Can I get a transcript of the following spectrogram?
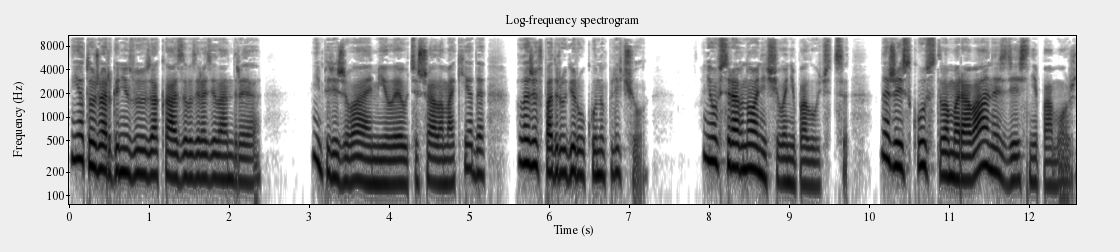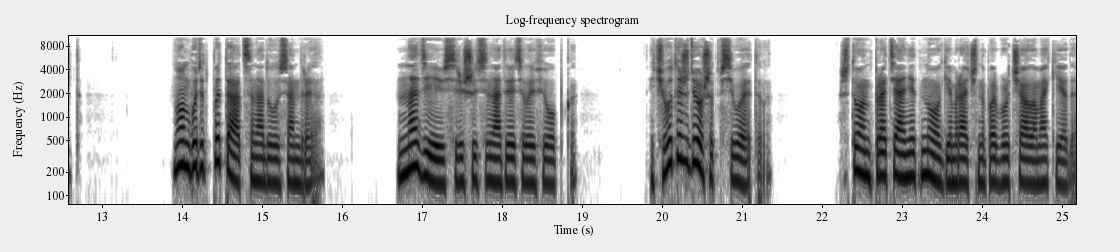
«Я тоже организую заказы», — возразила Андреа. «Не переживай, милая», — утешала Македа, положив подруге руку на плечо. «У него все равно ничего не получится. Даже искусство Маравана здесь не поможет». «Но он будет пытаться», — надулась Андреа. «Надеюсь», — решительно ответила Эфиопка. «И чего ты ждешь от всего этого?» «Что он протянет ноги?» — мрачно пробурчала Македа.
